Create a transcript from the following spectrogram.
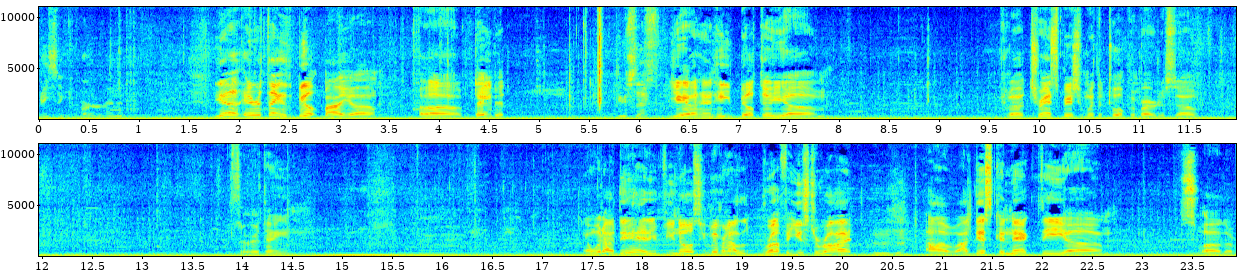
decent converter in it. Yeah, everything is built by uh, uh, David. Cusack. Yeah, and he built the um, uh, transmission with the torque converter. So, so everything. And what I did, if you notice, you remember how rough it used to ride? Mm-hmm. Uh, I disconnect the, um, uh, the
